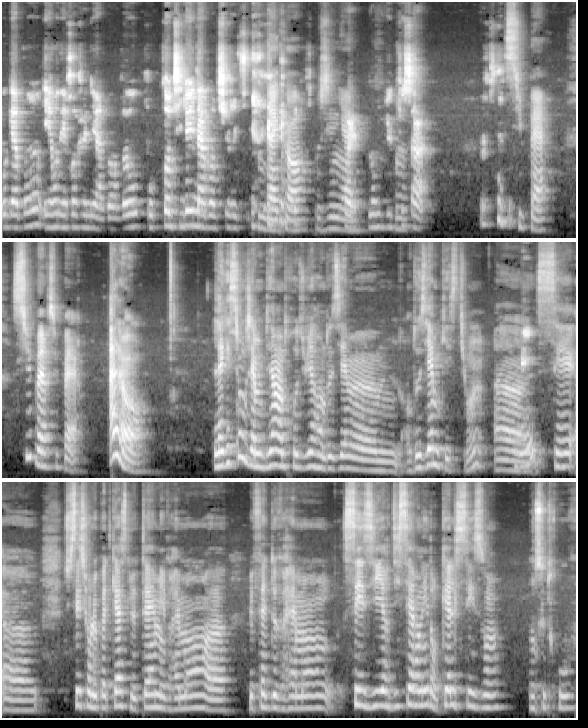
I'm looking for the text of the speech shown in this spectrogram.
au Gabon et on est revenu à Bordeaux pour continuer une aventure ici. D'accord. Génial. donc, du coup, ça. super. Super, super. Alors, la question que j'aime bien introduire en deuxième euh, en deuxième question, euh, c'est euh, tu sais sur le podcast le thème est vraiment euh, le fait de vraiment saisir, discerner dans quelle saison on se trouve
